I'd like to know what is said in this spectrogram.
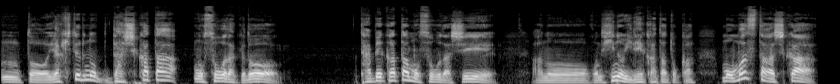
うんと、焼き鳥の出し方もそうだけど、食べ方もそうだし、あのーこの火の入れ方とか、もうマスターしか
